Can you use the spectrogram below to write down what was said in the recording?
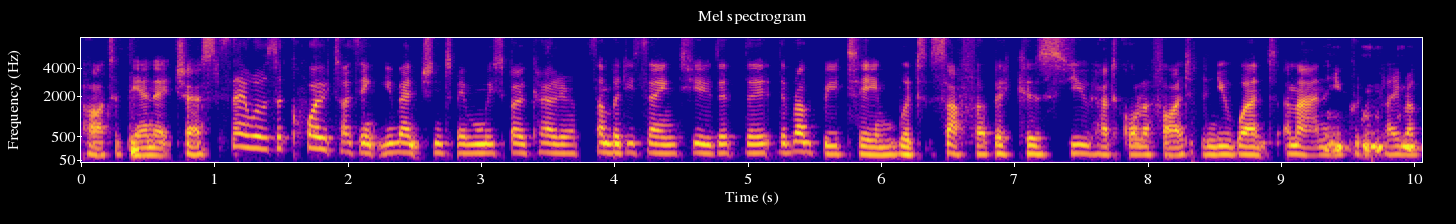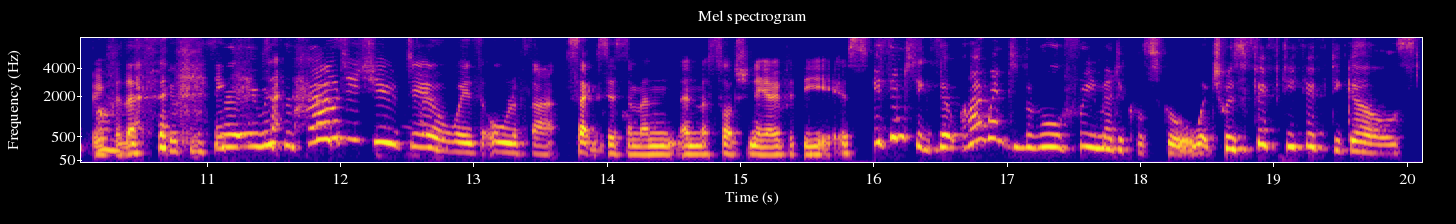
part of the NHS. There was a quote I think you mentioned to me when we spoke earlier, somebody saying to you that the, the rugby team would suffer because you had qualified and you weren't a man and you couldn't play rugby oh, for them. so how did you deal with all of that sexism and, and misogyny over the years? It's interesting. So I went to the Royal Free Medical School, which was 50 50 girls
